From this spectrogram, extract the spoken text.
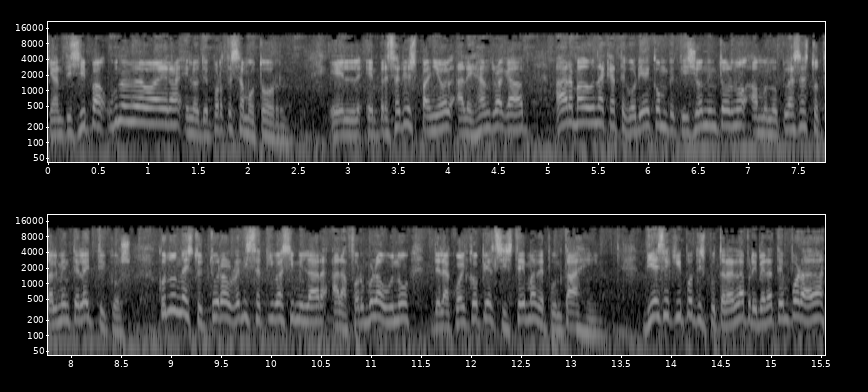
que anticipa una nueva era en los deportes a motor. El empresario español Alejandro Agad ha armado una categoría de competición en torno a monoplazas totalmente eléctricos, con una estructura organizativa similar a la Fórmula 1, de la cual copia el sistema de puntaje. Diez equipos disputarán la primera temporada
